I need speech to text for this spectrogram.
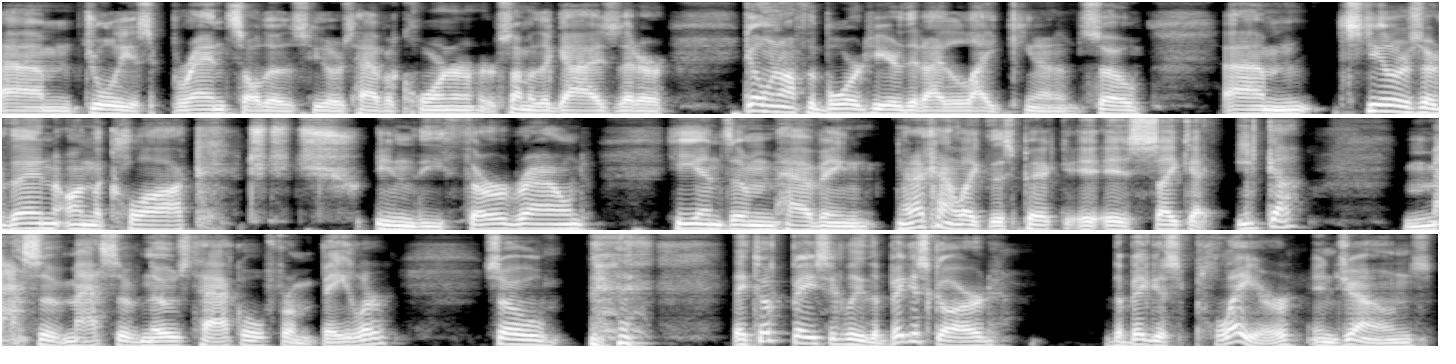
Um, Julius Brents, although the Steelers have a corner, or some of the guys that are going off the board here that I like, you know. So um, Steelers are then on the clock in the third round. He ends up having, and I kind of like this pick, is Siaki Ika massive, massive nose tackle from Baylor. So they took basically the biggest guard, the biggest player in Jones,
